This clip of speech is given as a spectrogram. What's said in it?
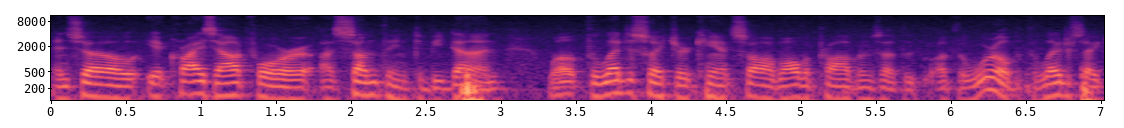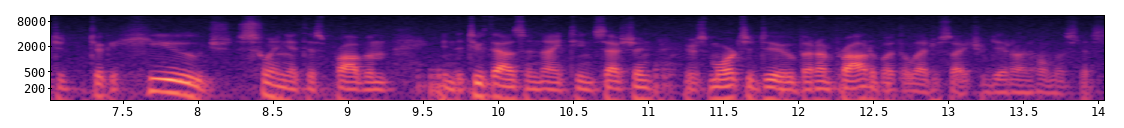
And so it cries out for uh, something to be done. Well, the legislature can't solve all the problems of the, of the world, but the legislature took a huge swing at this problem in the 2019 session. There's more to do, but I'm proud of what the legislature did on homelessness.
